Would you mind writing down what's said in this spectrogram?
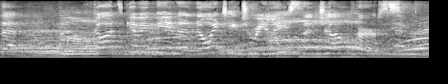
that God's giving me an anointing to release the jumpers.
